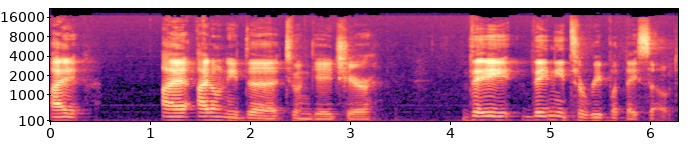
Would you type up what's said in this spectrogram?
I I I don't need to to engage here. They they need to reap what they sowed.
